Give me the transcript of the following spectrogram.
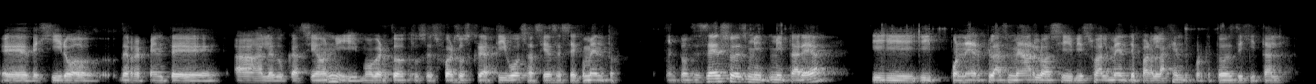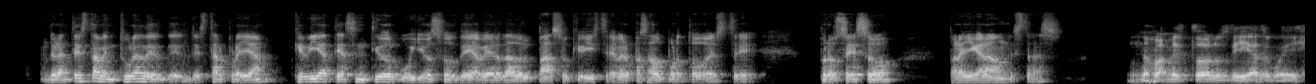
eh, de giro de repente a la educación y mover todos tus esfuerzos creativos hacia ese segmento. Entonces eso es mi, mi tarea y, y, poner, plasmarlo así visualmente para la gente porque todo es digital. Durante esta aventura de, de, estar por allá, ¿qué día te has sentido orgulloso de haber dado el paso que diste, de haber pasado por todo este proceso para llegar a donde estás? No mames, todos los días, güey.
